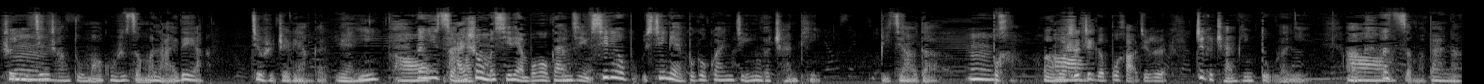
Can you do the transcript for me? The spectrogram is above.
所以你经常堵毛孔是怎么来的呀？就是这两个原因。哦，那你还是我们洗脸不够干净，洗脸不洗脸不够干净，用的产品比较的嗯不好。我说这个不好，就是这个产品堵了你啊，那怎么办呢？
